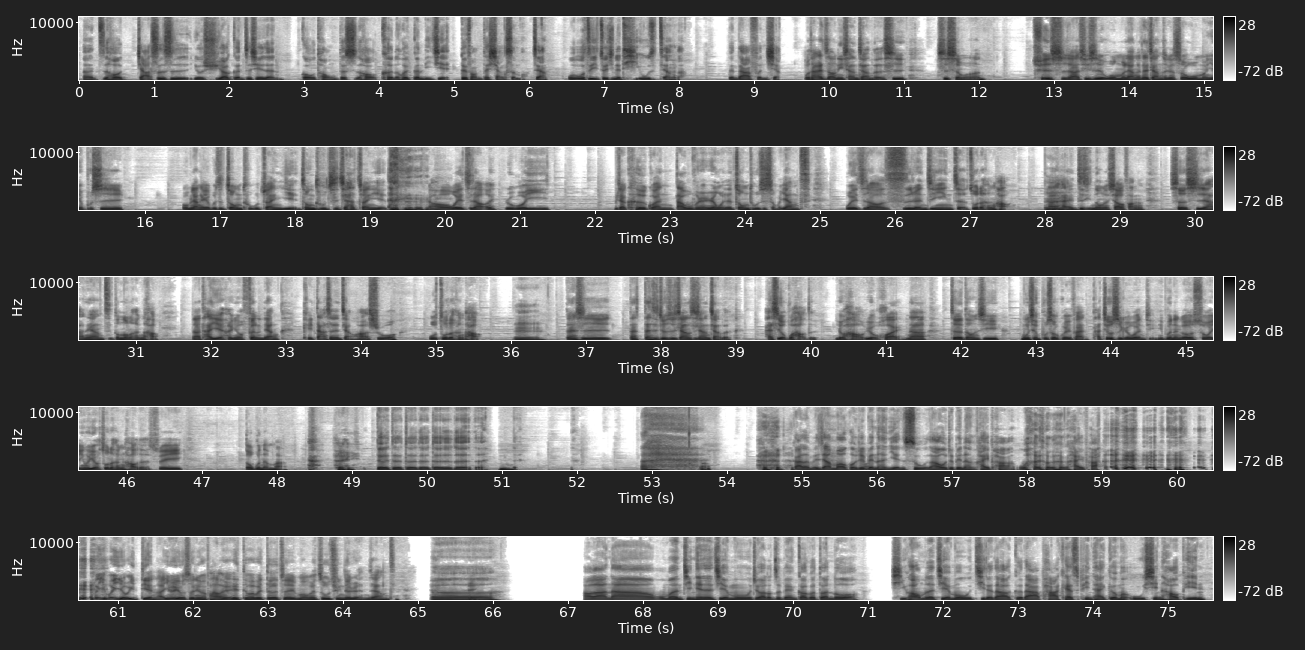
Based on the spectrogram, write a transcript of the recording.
呃之后假设是有需要跟这些人沟通的时候，可能会更理解对方在想什么。这样，我我自己最近的体悟是这样的，跟大家分享。我大概知道你想讲的是是什么。确实啊，其实我们两个在讲这个时候，我们也不是。我们两个也不是中途专业、中途之家专业的，然后我也知道，哎，如果以比较客观，大部分人认为的中途是什么样子，我也知道私人经营者做得很好，他还自己弄了消防设施啊，那样子都弄得很好，那他也很有分量，可以大声的讲话，说我做的很好，嗯，但是但但是就是像是想讲的，还是有不好的，有好有坏，那这个东西。目前不受规范，它就是一个问题。你不能够说，因为有做的很好的，所以都不能骂。对，对，对，对，对，对，对，对，对，嗯。唉，搞了，每次讲猫口就变得很严肃，然后我就变得很害怕，我很害怕。会会有一点啦，因为有时候你会怕会，哎，会不会得罪某个族群的人这样子？呃，好啦，那我们今天的节目就要到这边告个段落。喜欢我们的节目，记得到各大 Podcast 平台给我们五星好评。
